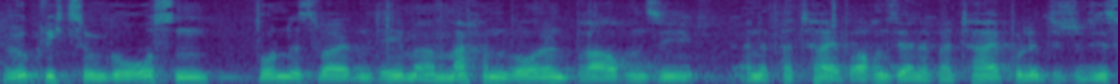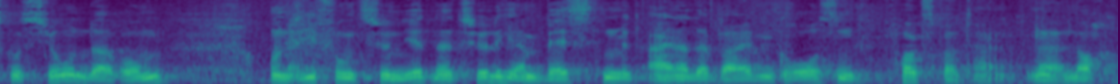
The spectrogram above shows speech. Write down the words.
wirklich zum großen bundesweiten Thema machen wollen, brauchen Sie eine Partei, brauchen Sie eine parteipolitische Diskussion darum. Und die funktioniert natürlich am besten mit einer der beiden großen Volksparteien, na, noch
